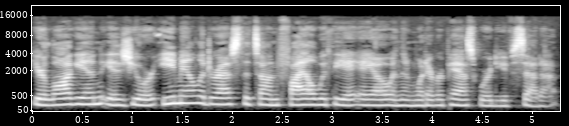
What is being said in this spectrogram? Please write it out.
Your login is your email address that's on file with the AAO, and then whatever password you've set up.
